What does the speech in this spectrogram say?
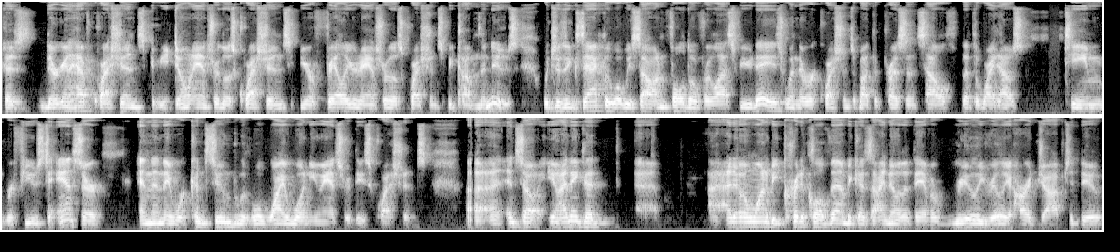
because they're going to have questions. If you don't answer those questions, your failure to answer those questions become the news, which is exactly what we saw unfold over the last few days when there were questions about the president's health that the White House team refused to answer. And then they were consumed with, well, why won't you answer these questions? Uh, and so, you know, I think that uh, I don't want to be critical of them because I know that they have a really, really hard job to do,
